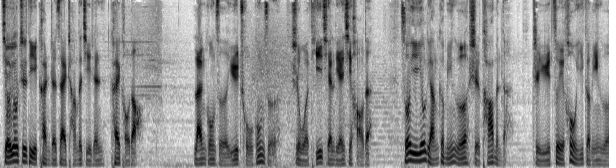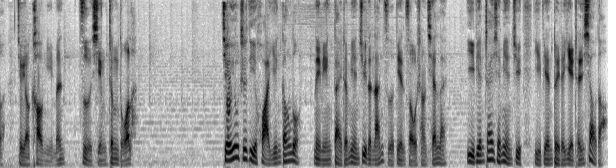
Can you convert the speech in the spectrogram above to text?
九幽之地看着在场的几人，开口道：“蓝公子与楚公子是我提前联系好的，所以有两个名额是他们的。至于最后一个名额，就要靠你们自行争夺了。”九幽之地话音刚落，那名戴着面具的男子便走上前来，一边摘下面具，一边对着叶晨笑道：“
